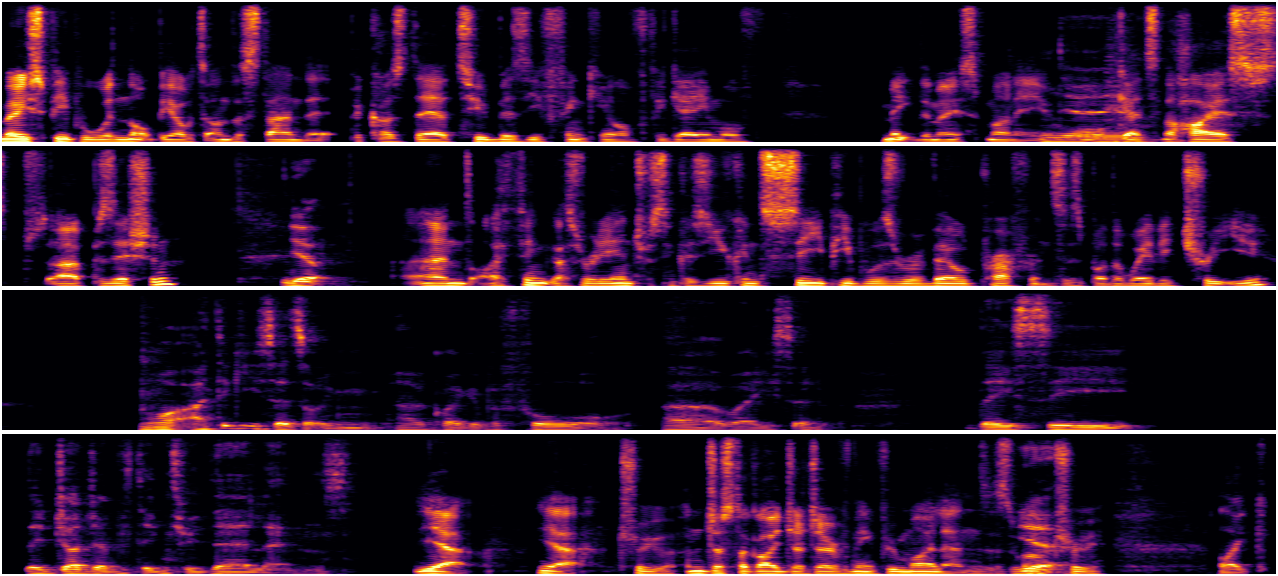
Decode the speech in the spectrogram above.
Most people would not be able to understand it because they're too busy thinking of the game of make the most money Yeah, or yeah. get to the highest uh, position. yeah And I think that's really interesting because you can see people's revealed preferences by the way they treat you. Well, I think you said something uh, quite good before, uh, where you said they see, they judge everything through their lens. Yeah, yeah, true. And just like I judge everything through my lens as well, Yeah. true. Like,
